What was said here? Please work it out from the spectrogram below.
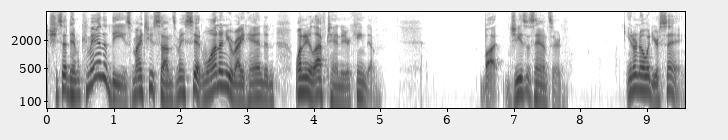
She said to him, Command that these, my two sons, may sit, one on your right hand and one on your left hand in your kingdom. But Jesus answered, You don't know what you're saying.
